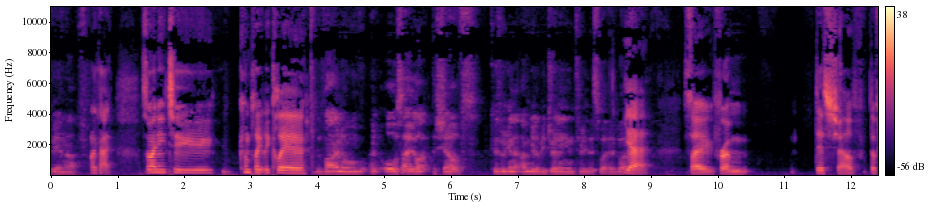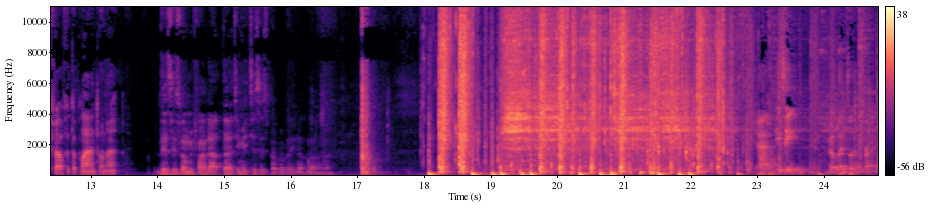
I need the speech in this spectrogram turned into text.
be enough Okay, so I need to completely clear. the vinyl and also like the shelves because we're gonna i'm gonna be drilling in through this way as well Yeah. So from this shelf, the shelf with the plant on it. this is when we find out 30 meters is probably not not enough Yeah, easy. Got loads left, right?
